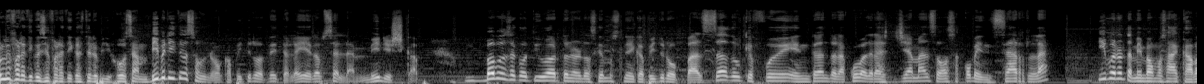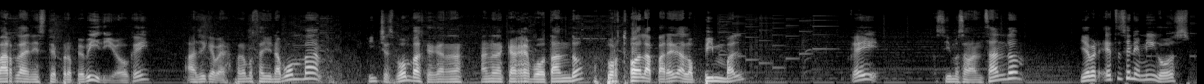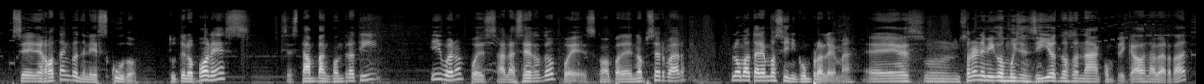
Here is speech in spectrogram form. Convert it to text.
Hola fanáticos y fanáticas de los videojuegos, bienvenidos a un nuevo capítulo de The Legend of Zelda Minish Cap. Vamos a continuar donde nos quedamos en el capítulo pasado que fue entrando a la cueva de las llamas, vamos a comenzarla y bueno, también vamos a acabarla en este propio vídeo, ¿ok? Así que a ver, ponemos ahí una bomba, pinches bombas que andan acá rebotando por toda la pared a los pinball. Ok, seguimos avanzando. Y a ver, estos enemigos se derrotan con el escudo. Tú te lo pones, se estampan contra ti y bueno, pues al hacerlo, pues como pueden observar, lo mataremos sin ningún problema. Es un... Son enemigos muy sencillos, no son nada complicados, la verdad.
